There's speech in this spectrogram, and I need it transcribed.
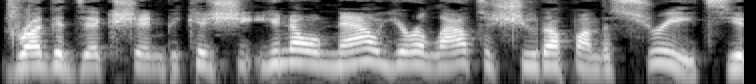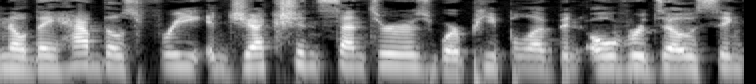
drug addiction because she, you know now you're allowed to shoot up on the streets. You know they have those free injection centers where people have been overdosing.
